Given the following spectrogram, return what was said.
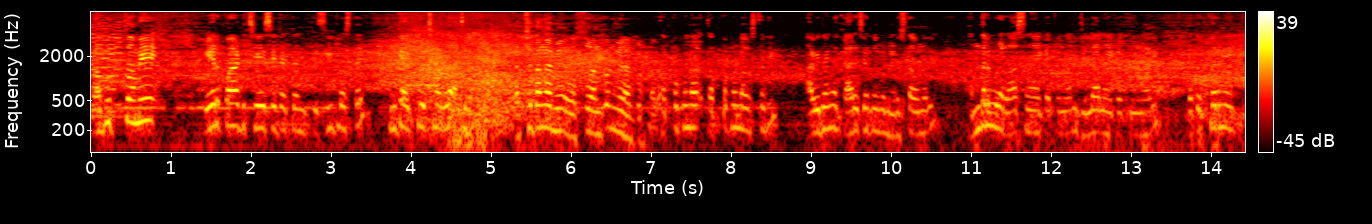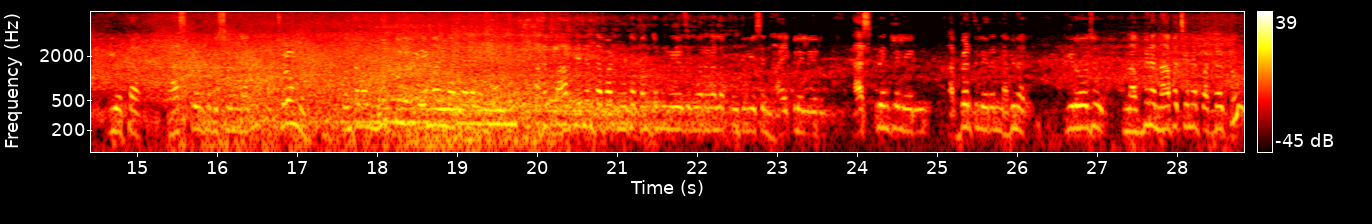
ప్రభుత్వమే ఏర్పాటు చేసేటటువంటి సీట్లు వస్తాయి. ఇంకా ఎక్కువ వచ్చినా కూడా ఆశ్చర్యం. ఖచ్చితంగా మీరు వస్తుంది అనుకుని మీరు అనుకుంటున్నారు. తప్పకుండా తప్పకుండా వస్తుంది. ఆ విధంగా కార్యాచరణ కూడా నడుస్తూ ఉన్నది. అందరూ కూడా రాష్ట్ర నాయకత్వం కానీ జిల్లా నాయకత్వం కానీ ప్రతి ఒక్కరిని ఈ యొక్క ఆస్పిరెంట్ల విషయం కానీ చూడండి. కొంతమంది మూర్ఖులు ఏమని మాట్లాడారంటే అసలు భారతీయ జనతా పార్టీ నూట పంతొమ్మిది నియోజకవర్గాల్లో పోటీ చేసే నాయకులే లేరు ఆస్పిరెంట్లే లేరు అభ్యర్థులు లేరని నవ్వినారు. ఈరోజు నవ్విన నాపచనే పడ్డట్టు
